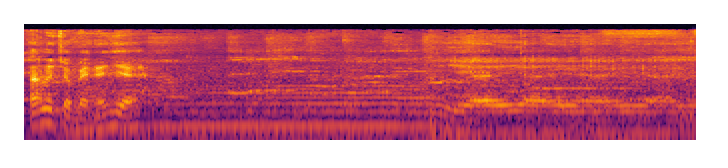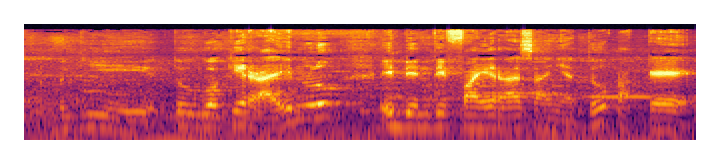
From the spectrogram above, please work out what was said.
ntar lu cobain aja Iya iya iya iya iya. begitu. Gue kirain lu identify rasanya tuh pakai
